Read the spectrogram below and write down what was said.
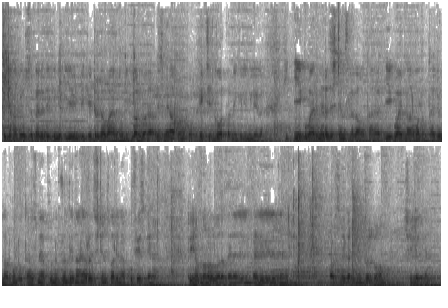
तो यहाँ पे उससे पहले देखेंगे कि ये इंडिकेटर का वायर जो निकला हुआ है इसमें आप लोगों को एक चीज़ गौर करने के लिए मिलेगा कि एक वायर में रेजिस्टेंस लगा होता है, और एक वायर नॉर्मल होता है। जो नॉर्मल होता है, उसमें आपको न्यूट्रल देना है, और रेजिस्टेंस वाले में आपको फेस देना है। तो ये हम नॉर्मल वाला पहले ले पहले ले लेते हैं। और इसमें का न्यूट्रल को हम छील लेते हैं।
